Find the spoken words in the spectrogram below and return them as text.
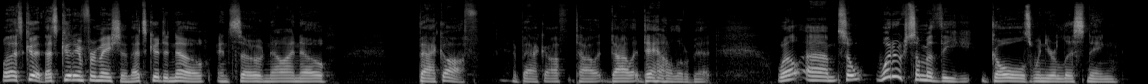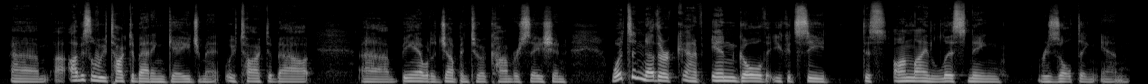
Well, that's good. That's good information. That's good to know. And so now I know back off, back off, dial it, dial it down a little bit. Well, um, so what are some of the goals when you're listening um, obviously, we've talked about engagement. We've talked about uh, being able to jump into a conversation. What's another kind of end goal that you could see this online listening resulting in?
